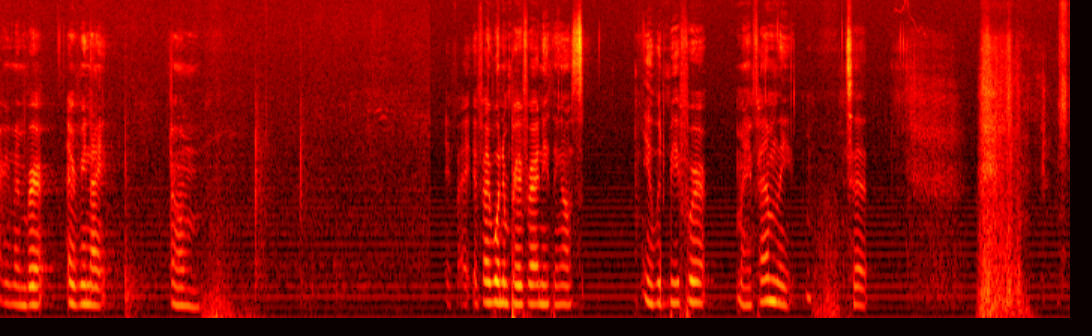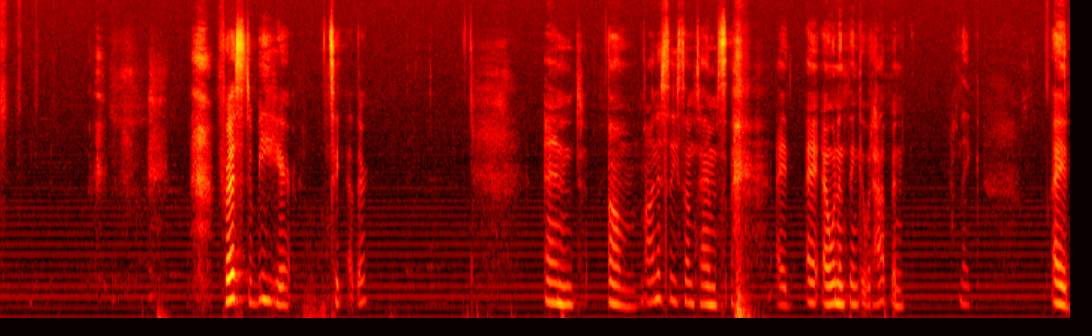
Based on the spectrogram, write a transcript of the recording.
I remember every night. Um, if I wouldn't pray for anything else, it would be for my family to for us to be here together. And um, honestly, sometimes I, I I wouldn't think it would happen. Like I'd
